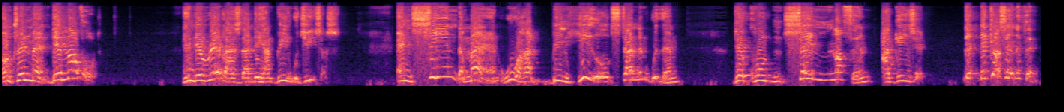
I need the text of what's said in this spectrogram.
untrained men, they marveled. And they realized that they had been with Jesus. And seeing the man who had been healed standing with them, they couldn't say nothing against it. They, they can't say anything.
